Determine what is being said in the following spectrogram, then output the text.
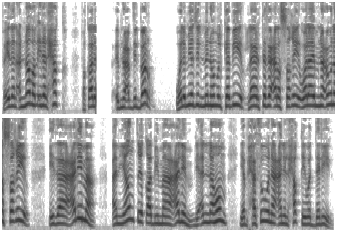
فإذا النظر إلى الحق فقال ابن عبد البر ولم يزل منهم الكبير لا يرتفع على الصغير ولا يمنعون الصغير. إذا علم أن ينطق بما علم لأنهم يبحثون عن الحق والدليل.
